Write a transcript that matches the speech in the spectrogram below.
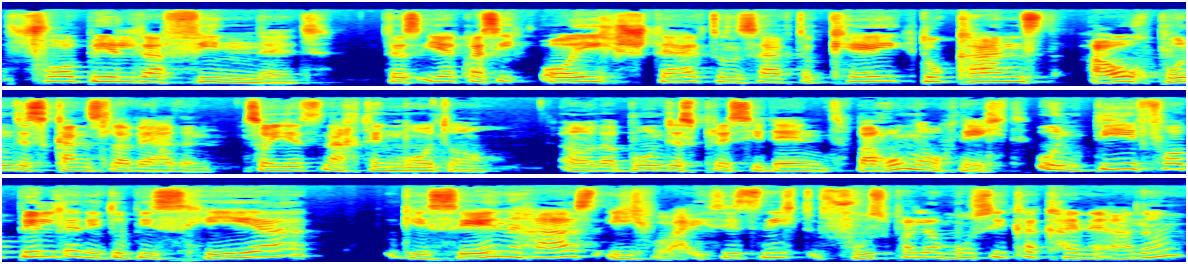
Vorbilder findet, dass ihr quasi euch stärkt und sagt, okay, du kannst auch Bundeskanzler werden. So jetzt nach dem Motto oder Bundespräsident. Warum auch nicht? Und die Vorbilder, die du bisher gesehen hast, ich weiß jetzt nicht, Fußballer, Musiker, keine Ahnung,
